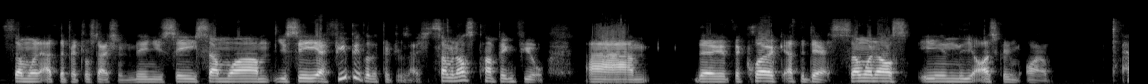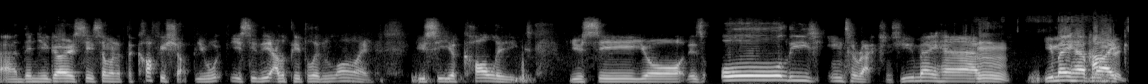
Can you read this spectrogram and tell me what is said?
someone at the petrol station, then you see someone, you see a few people at the petrol station, someone else pumping fuel, um, the the clerk at the desk, someone else in the ice cream aisle. Uh, then you go see someone at the coffee shop. You you see the other people in line. You see your colleagues. You see your. There's all these interactions. You may have. Mm, You may have like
